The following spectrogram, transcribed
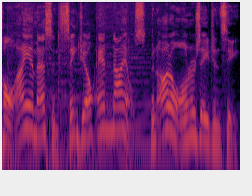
Call IMS in St. Joe and Niles, an auto owner's agency.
